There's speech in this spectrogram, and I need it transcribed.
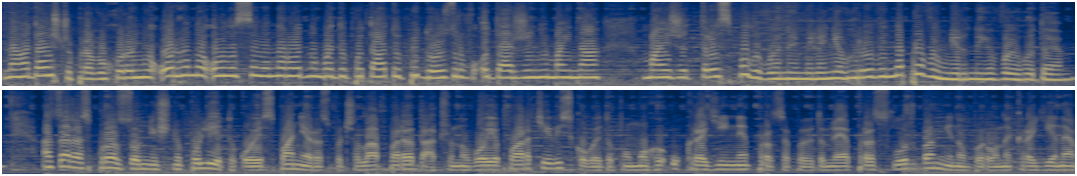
Нагадаю, що правоохоронні органи оголосили народному депутату підозру в одержанні майна майже 3,5 мільйонів гривень неправомірної вигоди. А зараз про зовнішню політику. Іспанія розпочала передачу нової партії військової допомоги Україні. Про це повідомляє прес-служба Міноборони країни.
